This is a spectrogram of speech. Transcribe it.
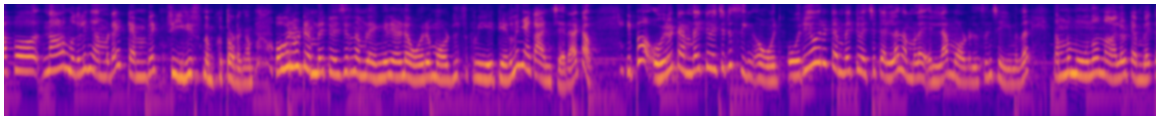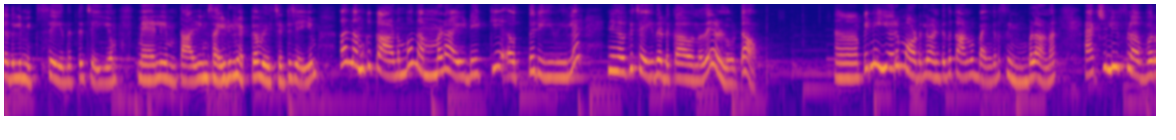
അപ്പോൾ നാളെ മുതൽ നമ്മുടെ ടെംപ്ലേറ്റ് സീരീസ് നമുക്ക് തുടങ്ങാം. ഓരോ ടെംപ്ലേറ്റ് വെച്ചിട്ട് നമ്മൾ എങ്ങനെയാണ് ഓരോ മോഡൽസ് ക്രിയേറ്റ് ചെയ്യണമെന്ന് ഞാൻ കാണിച്ചു തരാം കേട്ടോ. ഇപ്പോൾ ഒരു ടെംപ്ലേറ്റ് വെച്ചിട്ട് സിങ് ഒരേ ഒരു ടെംപ്ലേറ്റ് വെച്ചിട്ടല്ല നമ്മൾ എല്ലാ മോഡൽസും ചെയ്യുന്നത്. നമ്മൾ മൂന്നോ നാലോ ടെംപ്ലേറ്റ് അതിൽ മിക്സ് ചെയ്തിട്ട് ചെയ്യും. മേലെയും താഴെയും സൈഡിലും ഒക്കെ വെച്ചിട്ട് ചെയ്യും. അത് നമുക്ക് കാണുമ്പോൾ നമ്മുടെ ഐഡിയക്ക് ഒത്ത രീതിയിൽ നിങ്ങൾക്ക് ചെയ്തെടുക്കാവുന്നതേ ഉള്ളൂ കേട്ടോ. പിന്നെ ഈ ഒരു മോഡൽ വേണ്ടത് കാണുമ്പോൾ ഭയങ്കര സിമ്പിളാണ് ആക്ച്വലി ഫ്ലവർ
